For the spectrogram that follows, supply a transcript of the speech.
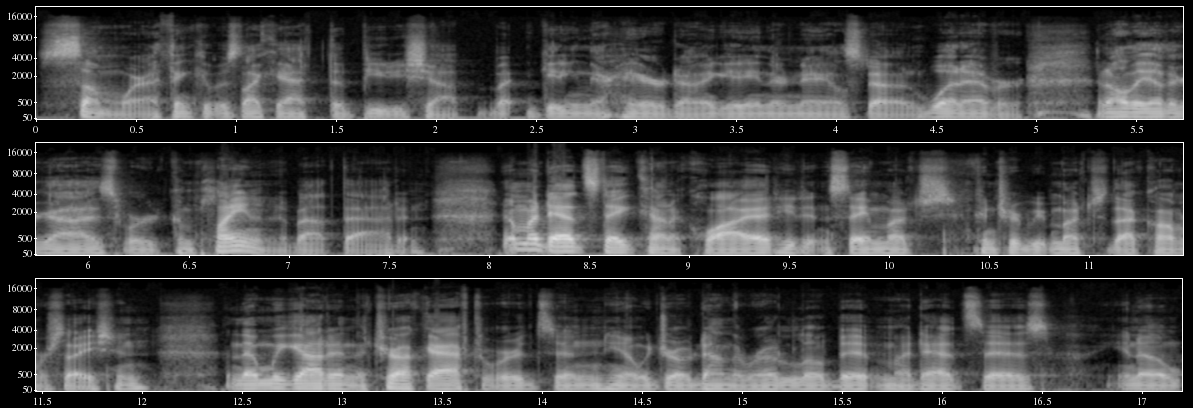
somewhere. I think it was like at the beauty shop, but getting their hair done, getting their nails done, whatever. And all the other guys were complaining about that. And you know, my dad stayed kind of quiet. He didn't say much, contribute much to that conversation. And then we got in the truck afterwards, and you know, we drove down the road a little bit. And my dad says, you know,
